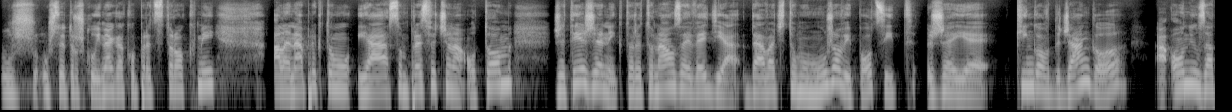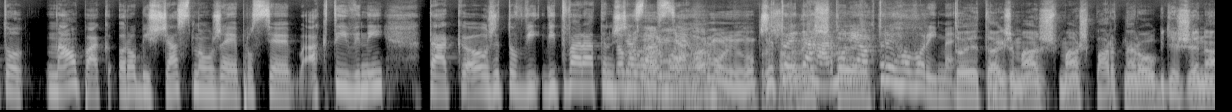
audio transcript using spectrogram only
už, už to je trošku inak ako pred 100 rokmi, ale napriek tomu ja som presvedčená o tom, že tie ženy, ktoré to naozaj vedia dávať tomu mužovi pocit, že je king of the jungle a on ju za to naopak robí šťastnou, že je proste aktívny, tak o, že to vy, vytvára ten šťastný Harmo- vzťah. harmóniu, no Že to je tá vieš, je- o ktorej hovoríme. To je tak, že máš, máš partnerov, kde žena,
